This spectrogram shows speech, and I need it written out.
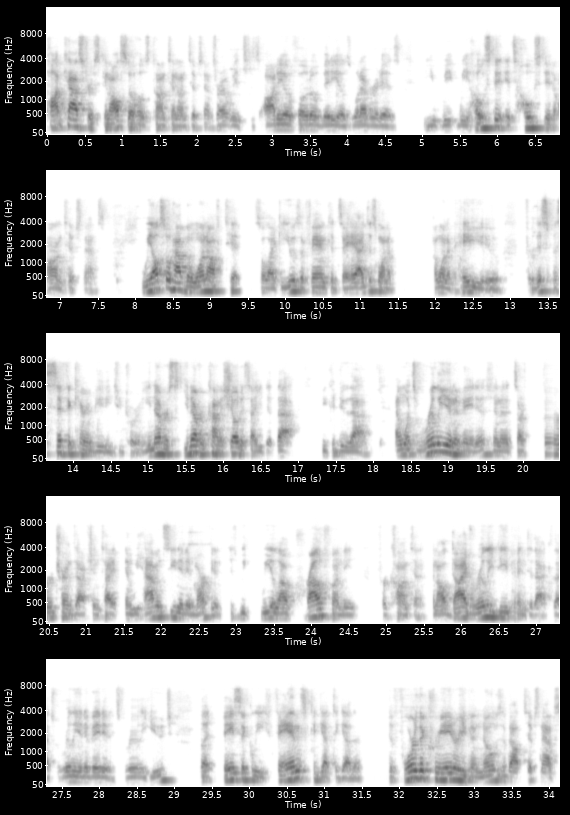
podcasters can also host content on TipSnaps, right? It's, it's audio, photo, videos, whatever it is. You, we, we host it, it's hosted on TipSnaps. We also have the one-off tip. So like you as a fan could say, hey, I just want to I want to pay you for this specific hair and beauty tutorial. You never you never kind of showed us how you did that. You could do that. And what's really innovative, and it's our third transaction type, and we haven't seen it in market, is we we allow crowdfunding for content. And I'll dive really deep into that because that's really innovative. It's really huge but basically fans could get together before the creator even knows about TipSnaps,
